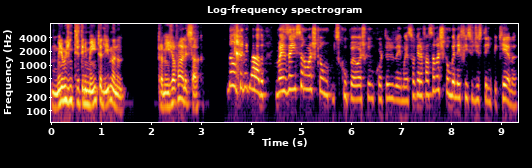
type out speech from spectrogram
um mínimo de entretenimento ali, mano, pra mim já vale, saca? Não, tô ligado. Mas aí você não acha que é um. Desculpa, eu acho que eu cortei o delay, mas só queria falar, você não acha que é um benefício de stream pequena?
